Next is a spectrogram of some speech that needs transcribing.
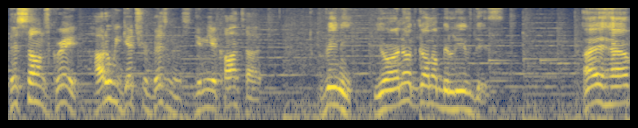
This sounds great. How do we get your business? Give me a contact. Vinny, you are not gonna believe this. I have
